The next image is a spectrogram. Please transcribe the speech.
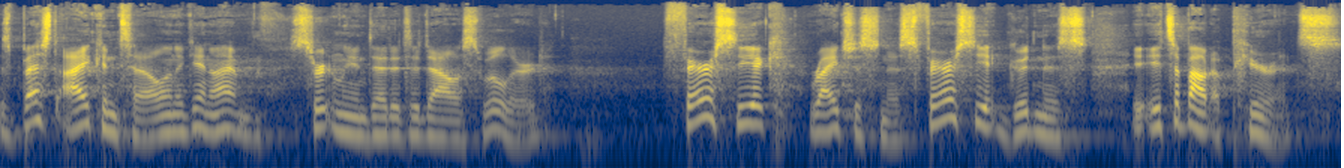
as best I can tell, and again, I'm certainly indebted to Dallas Willard, Pharisaic righteousness, Pharisaic goodness, it's about appearance.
